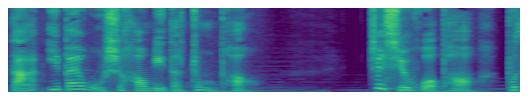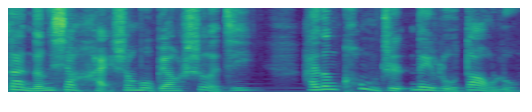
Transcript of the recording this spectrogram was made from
达一百五十毫米的重炮。这些火炮不但能向海上目标射击，还能控制内陆道路。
